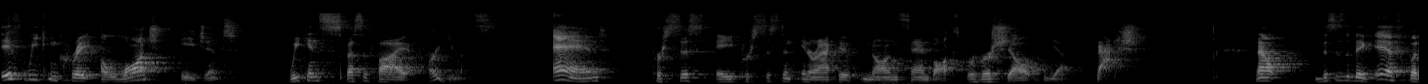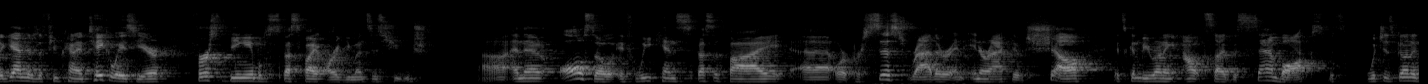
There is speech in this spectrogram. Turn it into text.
if we can create a launch agent, we can specify arguments and persist a persistent interactive non-sandbox reverse shell via bash. Now, this is a big if, but again, there's a few kind of takeaways here. First, being able to specify arguments is huge. Uh, and then also, if we can specify uh, or persist rather an interactive shell, it's going to be running outside the sandbox, which, which is going to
